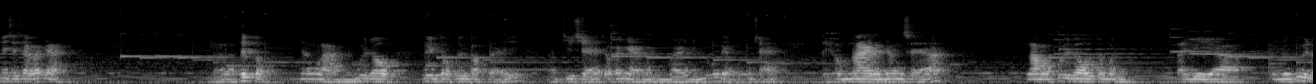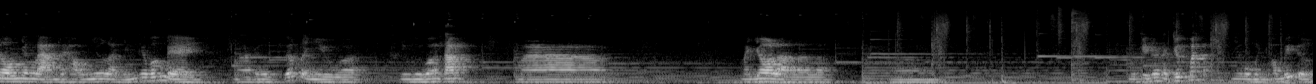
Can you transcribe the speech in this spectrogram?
Nhân xin chào cả nhà. Lại là tiếp tục Nhân làm những video liên tục liên tục để à, chia sẻ cho cả nhà mình về những vấn đề bất động sản. Thì hôm nay là Nhân sẽ làm một video cho mình. Tại vì à, những cái video Nhân làm thì hầu như là những cái vấn đề mà được rất là nhiều à, nhiều người quan tâm. Mà mà do là là, là nhiều khi nó là trước mắt nhưng mà mình không biết được.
